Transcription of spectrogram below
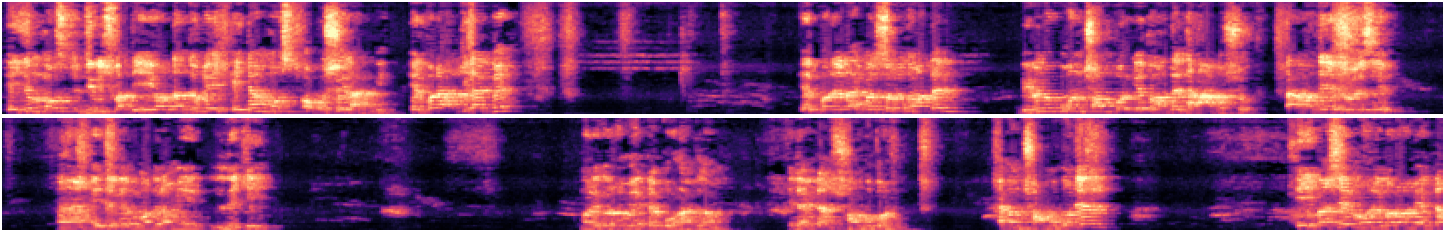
এই যে মোস্ট জিনিসপাতি, এই অর্ধার জন্য এটা মোস্ট অবশ্যই লাগবে। এরপরে আর কি লাগবে? এরপরে লাগবে হচ্ছে তোমাদের বিভিন্ন কোণ সম্পর্কে তোমাদের জানা আবশ্যক। তার মধ্যে রয়েছে এই জায়গায় তোমাদের আমি লিখি। মনে করো আমি একটা কোণ আঁকলাম। এটা একটা সমকোণ। এখন সমকোণের এই পাশে মনে করো আমি একটা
